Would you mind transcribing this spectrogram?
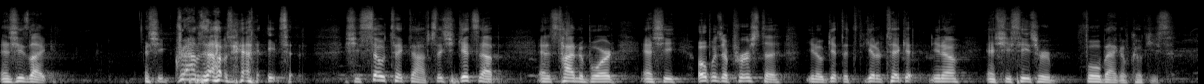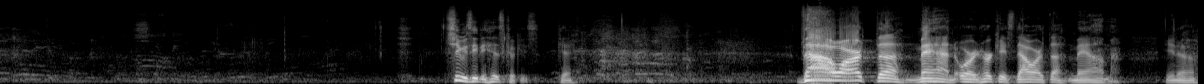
And she's like, and she grabs it out of his hand and eats it. She's so ticked off. So she gets up and it's time to board, and she opens her purse to, you know, get, the, get her ticket, you know, and she sees her full bag of cookies. She was eating his cookies, okay? thou art the man, or in her case, thou art the ma'am, you know.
